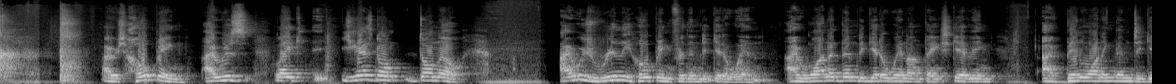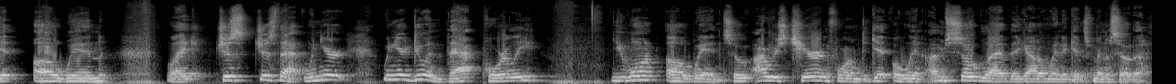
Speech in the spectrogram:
I was hoping. I was like, you guys don't don't know. I was really hoping for them to get a win. I wanted them to get a win on Thanksgiving. I've been wanting them to get a win. Like just just that. When you're when you're doing that poorly, you want a win. So I was cheering for them to get a win. I'm so glad they got a win against Minnesota.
